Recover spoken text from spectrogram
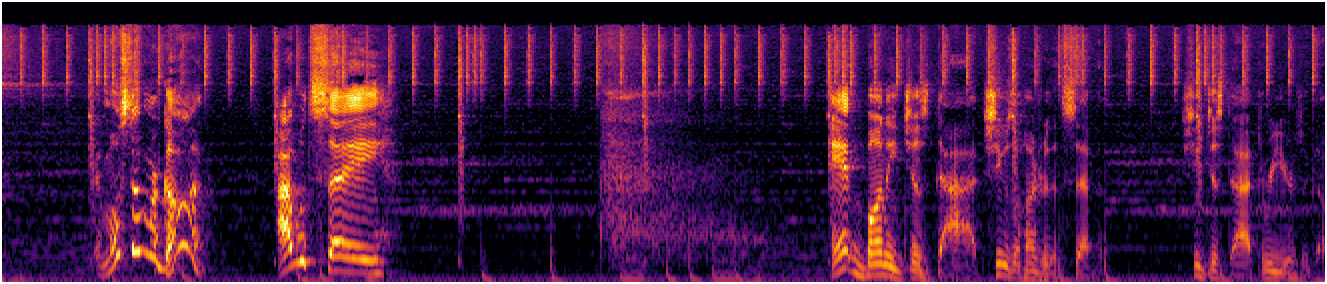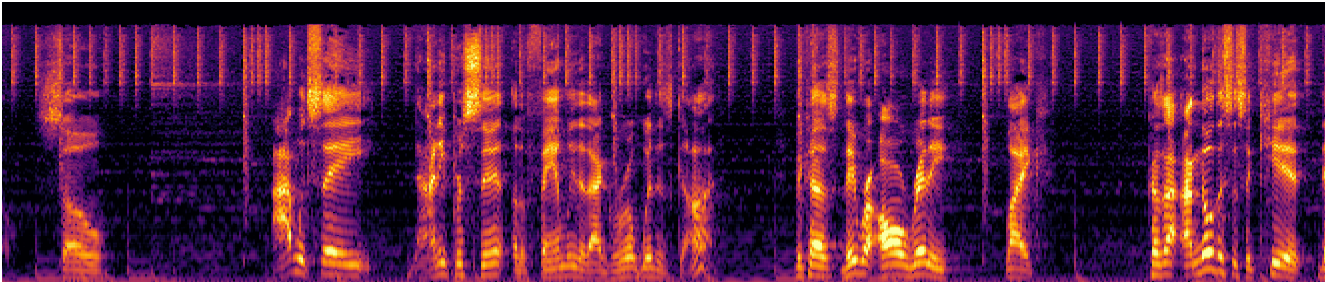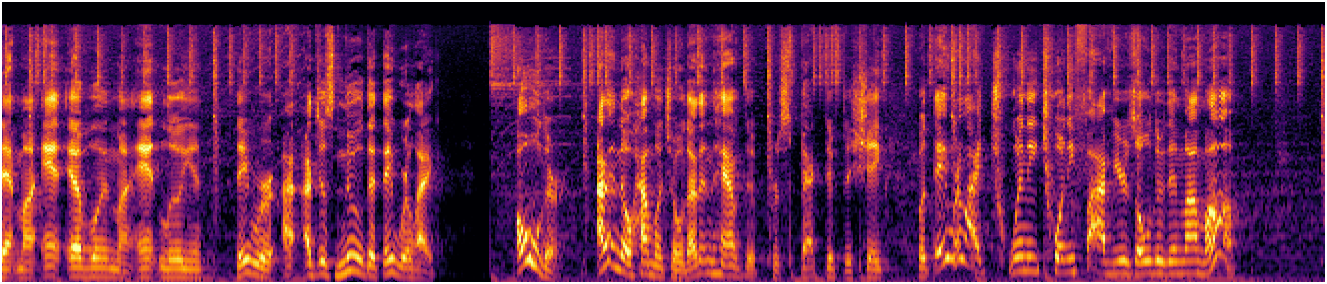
most of them are gone. I would say Aunt Bunny just died. She was 107. She just died three years ago. So I would say 90% of the family that I grew up with is gone because they were already like, because I, I this is a kid that my Aunt Evelyn, my Aunt Lillian, they were, I, I just knew that they were like older. I didn't know how much older. I didn't have the perspective to shape, but they were like 20, 25 years older than my mom.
